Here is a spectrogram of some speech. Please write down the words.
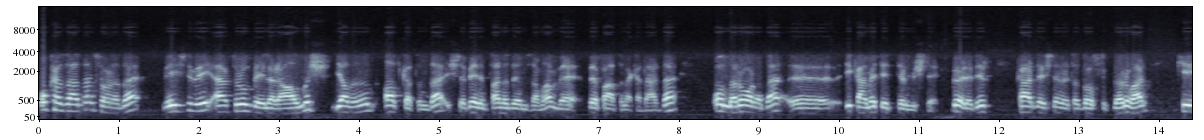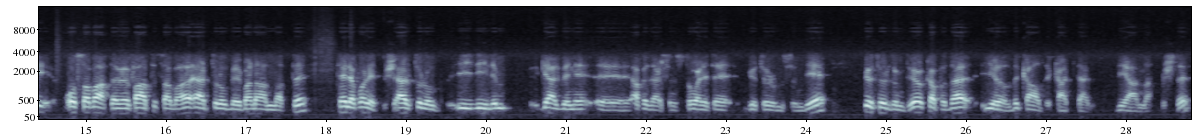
O kazadan sonra da Vecdi Bey Ertuğrul Beyleri almış yalının alt katında işte benim tanıdığım zaman ve vefatına kadar da onları orada e, ikamet ettirmişti. Böyle bir kardeşten öte dostlukları var ki o sabah da vefatı sabahı Ertuğrul Bey bana anlattı. Telefon etmiş Ertuğrul iyi değilim gel beni e, affedersiniz tuvalete götürür müsün diye. Götürdüm diyor. Kapıda yığıldı kaldı kalpten diye anlatmıştı.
